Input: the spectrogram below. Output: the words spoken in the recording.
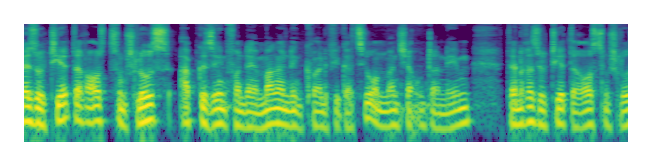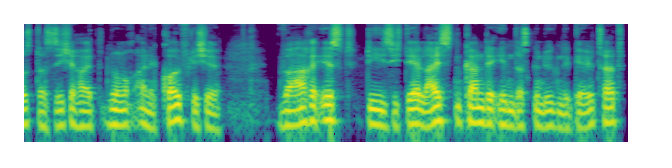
resultiert daraus zum Schluss, abgesehen von der mangelnden Qualifikation mancher Unternehmen, dann resultiert daraus zum Schluss, dass Sicherheit nur noch eine käufliche Ware ist, die sich der leisten kann, der eben das genügende Geld hat.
